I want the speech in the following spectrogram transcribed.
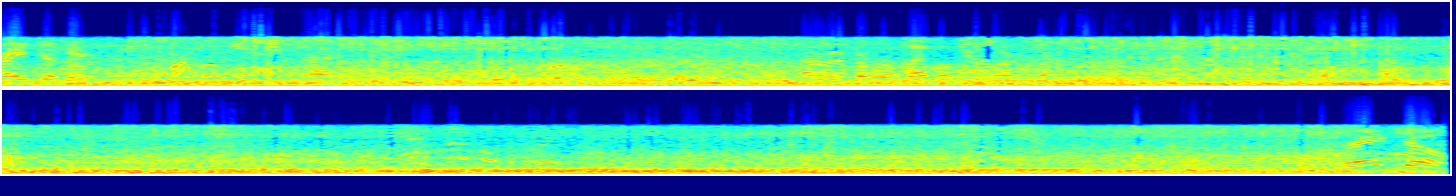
go get it. Alright. I don't remember what level we were. Rachel,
